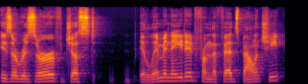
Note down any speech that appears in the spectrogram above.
Is a reserve just eliminated from the Fed's balance sheet?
